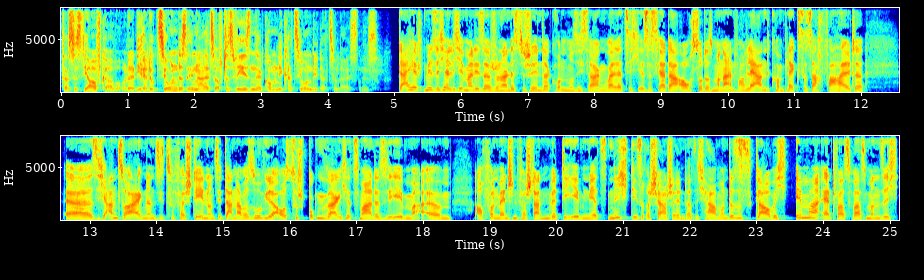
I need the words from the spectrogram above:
Das ist die Aufgabe, oder? Die Reduktion des Inhalts auf das Wesen der Kommunikation, die da zu leisten ist. Da hilft mir sicherlich immer dieser journalistische Hintergrund, muss ich sagen, weil letztlich ist es ja da auch so, dass man einfach lernt, komplexe Sachverhalte äh, sich anzueignen, sie zu verstehen und sie dann aber so wieder auszuspucken, sage ich jetzt mal, dass sie eben ähm, auch von Menschen verstanden wird, die eben jetzt nicht diese Recherche hinter sich haben. Und das ist, glaube ich, immer etwas, was man sich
